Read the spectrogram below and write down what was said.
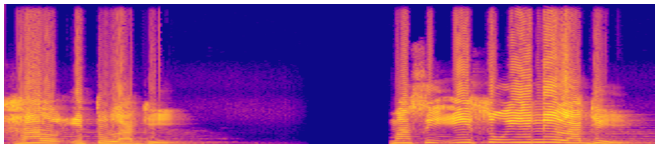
hal itu lagi. Masih isu ini lagi.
